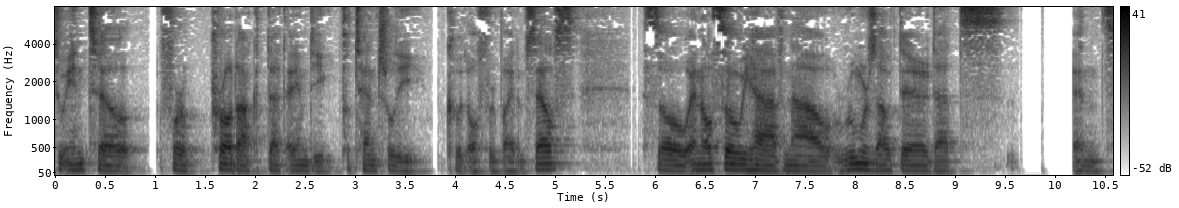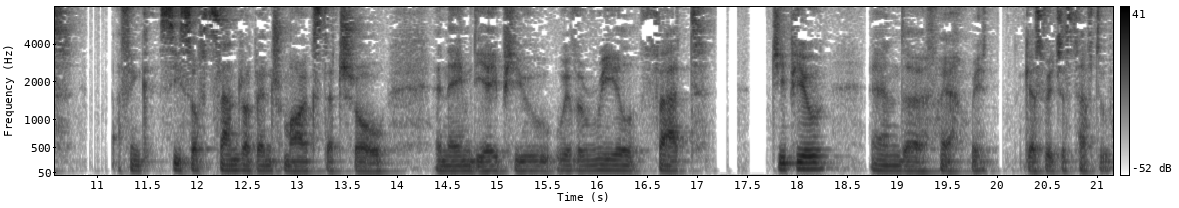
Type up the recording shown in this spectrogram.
to Intel for a product that AMD potentially could offer by themselves. So, and also we have now rumors out there that, and I think SiSoft Sandra benchmarks that show an AMD APU with a real fat GPU. And uh, yeah, we guess we just have to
